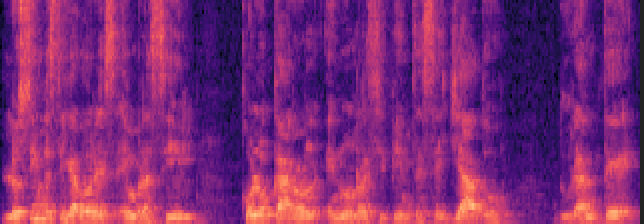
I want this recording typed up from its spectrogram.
Los investigadores en Brasil colocaron en un recipiente sellado durante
